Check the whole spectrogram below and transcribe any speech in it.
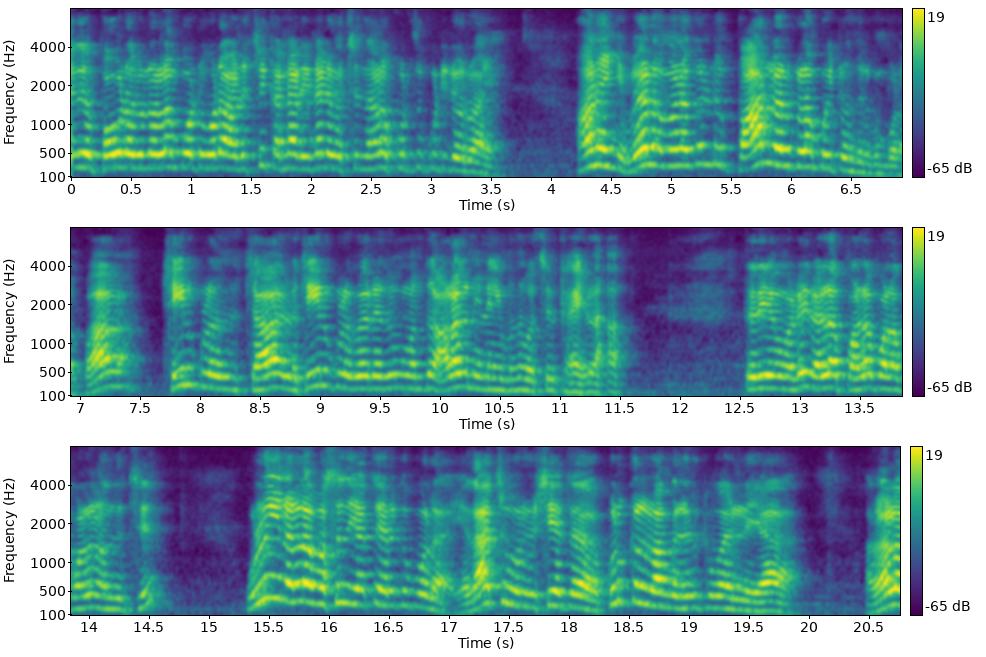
இது பவுடர் போட்டு கூட அடித்து கண்ணாடி கண்ணாடி வச்சுருந்தாலும் கொடுத்து கூட்டிகிட்டு வருவாங்க. ஆனால் இங்கே வேலை மேலக்கண்டு பார்லருக்கெல்லாம் போயிட்டு வந்திருக்கும் போலப்பா. செயலுக்குள்ளே இருந்துச்சா? இல்லை செயலுக்குள்ளே வேறு எதுவும் வந்து அழகு நிலையம் வந்து வச்சுருக்காங்களா? தெரிய மாட்டேன் நல்லா பல பல பழம் வந்துச்சு. உள்ளேயும் நல்ல வசதியாக தான் இருக்கு போல். ஏதாச்சும் ஒரு விஷயத்த குழுக்கள் வாங்கல் இருக்குவா இல்லையா? அதனால்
